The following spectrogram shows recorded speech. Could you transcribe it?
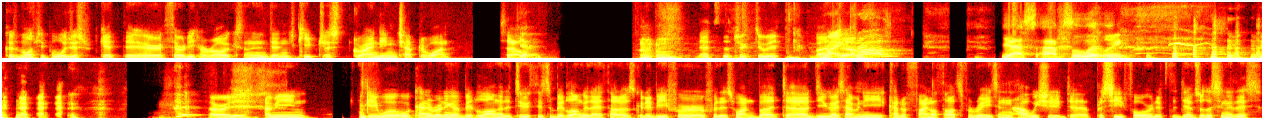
because most people will just get their 30 heroics and then keep just grinding chapter one. So Yep. that's the trick to it. But, right, um, Crom? Yes, absolutely. Alrighty. I mean, okay. Well, we're kind of running a bit long in the tooth. It's a bit longer than I thought it was going to be for for this one. But uh, do you guys have any kind of final thoughts for raids and how we should uh, proceed forward if the devs are listening to this?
